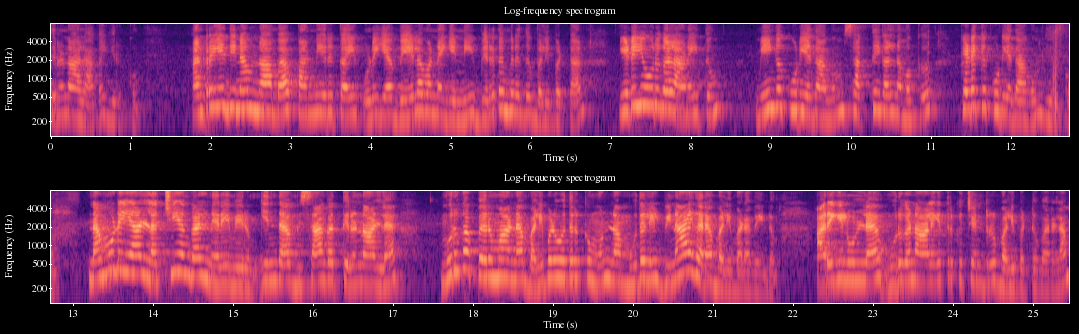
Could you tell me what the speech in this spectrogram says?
திருநாளாக இருக்கும். அன்றைய தினம் நாம் பன்னிரு கை உடைய வேலவனை எண்ணி விரதமிருந்து வழிபட்டால் இடையூறுகள் அனைத்தும் நீங்கக்கூடியதாகவும் சக்திகள் நமக்கு கிடைக்கக்கூடியதாகவும் இருக்கும். நம்முடைய லட்சியங்கள் நிறைவேறும். இந்த விசாக திருநாளில் முருகப்பெருமானை வழிபடுவதற்கு முன் நாம் முதலில் விநாயகரை வழிபட வேண்டும். அருகில் உள்ள முருகன் ஆலயத்திற்கு சென்று வழிபட்டு வரலாம்.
